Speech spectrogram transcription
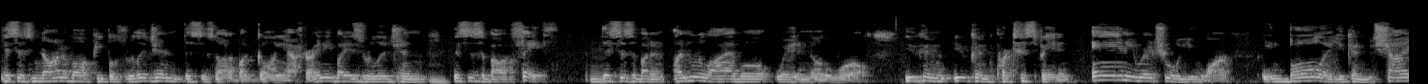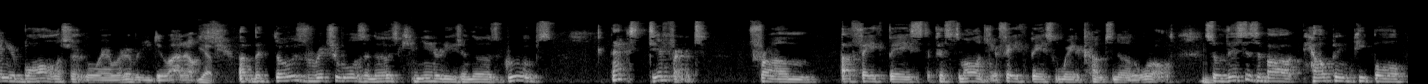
This is not about people's religion. This is not about going after anybody's religion. Mm. This is about faith. This is about an unreliable way to know the world. You can you can participate in any ritual you want. In bowling, you can shine your ball a certain way or whatever you do. I don't know. Yep. Uh, but those rituals and those communities and those groups, that's different from a faith-based epistemology, a faith-based way to come to know the world. So this is about helping people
